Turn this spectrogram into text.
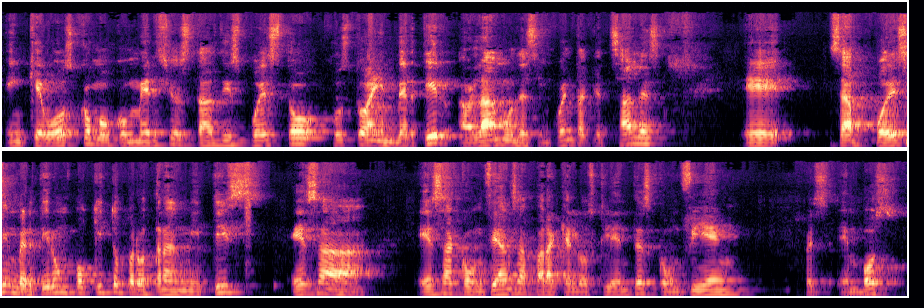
en que vos como comercio estás dispuesto justo a invertir. Hablábamos de 50 quetzales. Eh, o sea, podés invertir un poquito, pero transmitís esa, esa confianza para que los clientes confíen pues, en vos.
